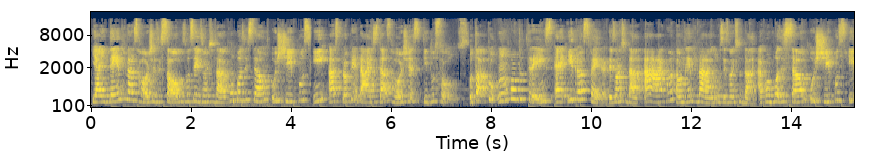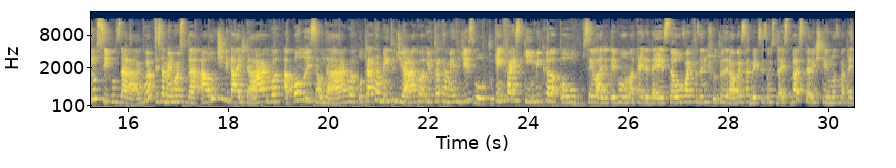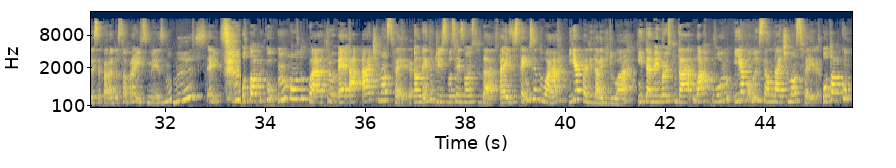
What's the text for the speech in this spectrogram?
E aí dentro das rochas e solos vocês vão estudar a composição, os tipos e as propriedades das rochas e dos solos. O tópico 1.3 é hidrosfera. Vocês vão estudar a água, então dentro da água vocês vão estudar a composição, os tipos e os ciclos da água. Vocês também vão estudar a utilidade da água, a poluição da água, o tratamento de água e o tratamento de esgoto. Quem faz química ou, sei lá, já teve uma matéria dessa ou vai fazer no Instituto Federal vai saber que vocês vão estudar isso bastante. Tem umas matérias separadas só pra isso mesmo. Mas é isso. O tópico 1.4 é a atmosfera. Então dentro disso vocês vão estudar a existência do ar e e a qualidade do ar e também vou estudar o ar puro e a poluição da atmosfera. O tópico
